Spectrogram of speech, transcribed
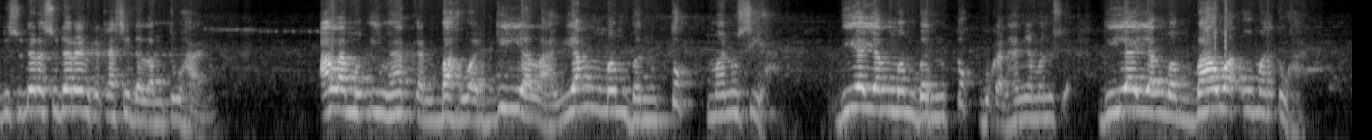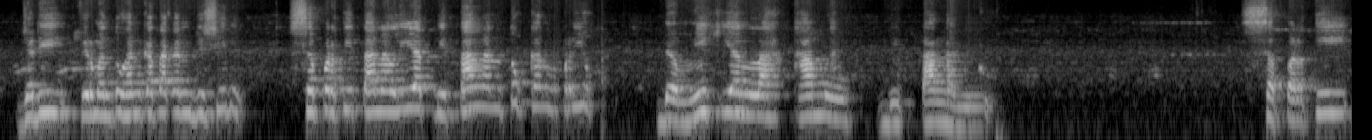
Jadi saudara-saudara yang kekasih dalam Tuhan. Allah mengingatkan bahwa dialah yang membentuk manusia. Dia yang membentuk bukan hanya manusia. Dia yang membawa umat Tuhan. Jadi firman Tuhan katakan di sini. Seperti tanah liat di tangan tukang periuk demikianlah kamu di tanganku. Seperti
